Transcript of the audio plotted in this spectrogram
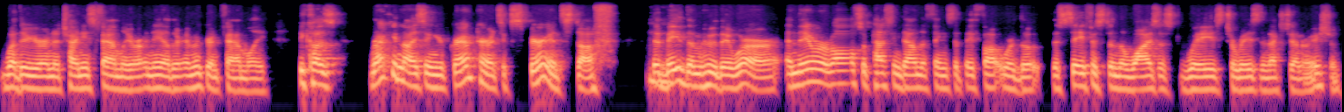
whether you're in a Chinese family or any other immigrant family, because recognizing your grandparents experienced stuff that mm-hmm. made them who they were, and they were also passing down the things that they thought were the, the safest and the wisest ways to raise the next generation.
